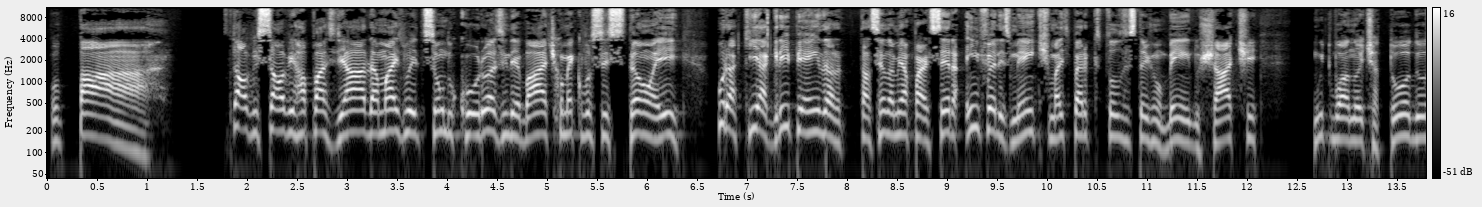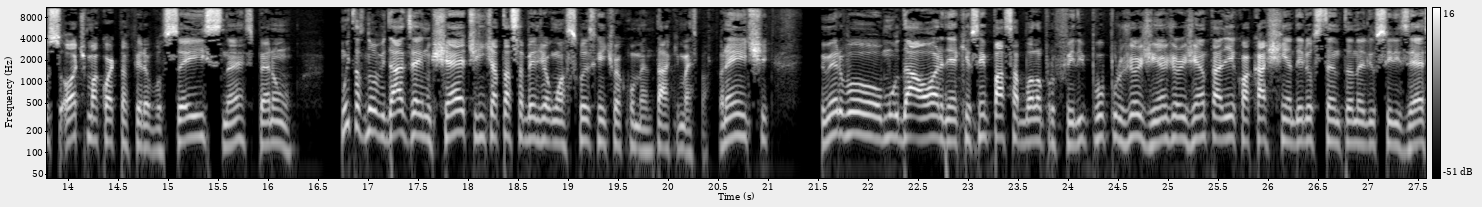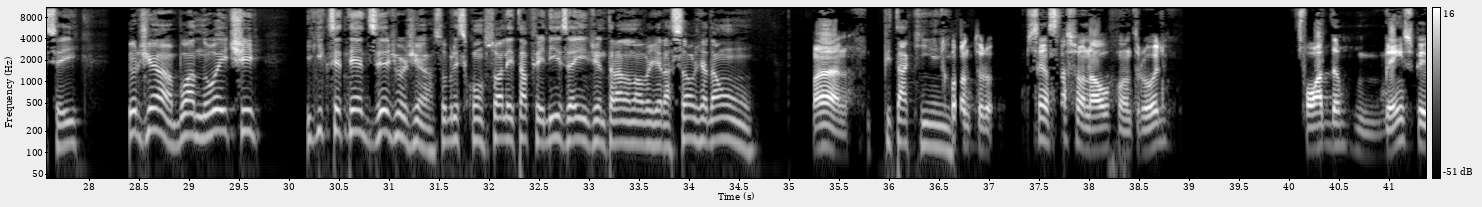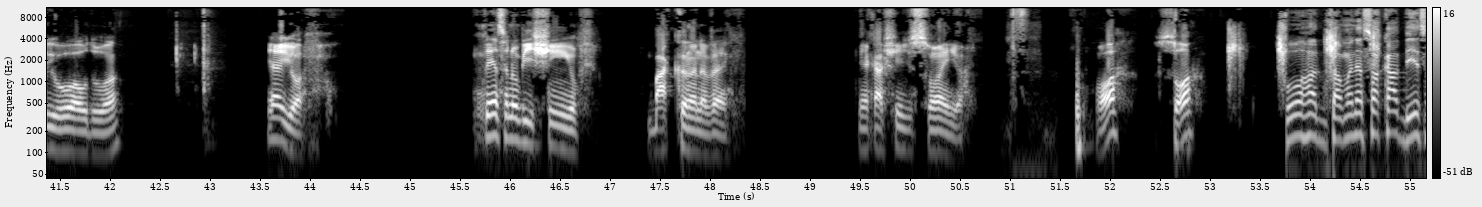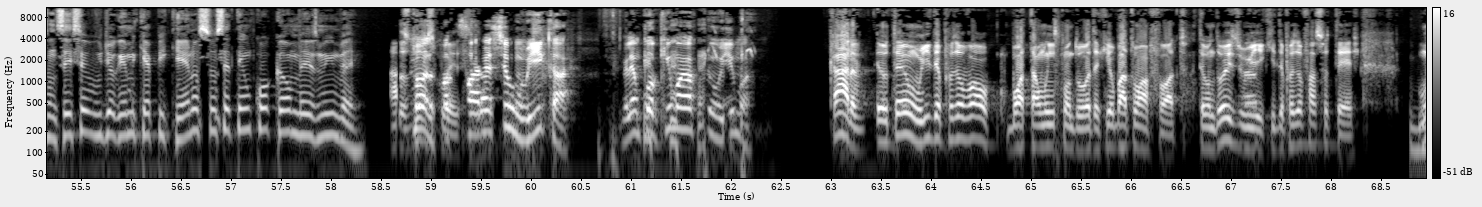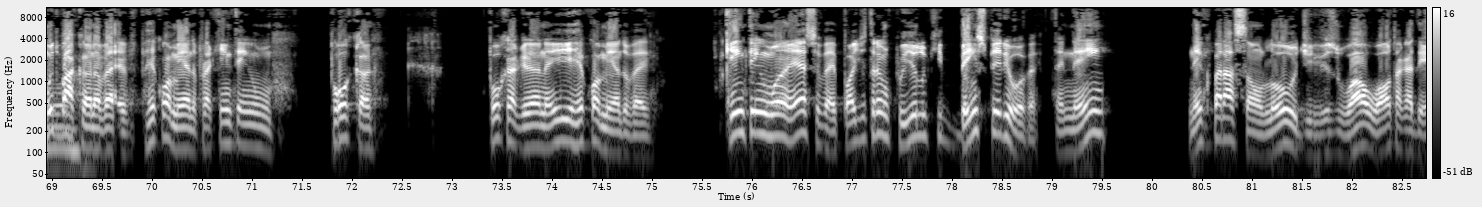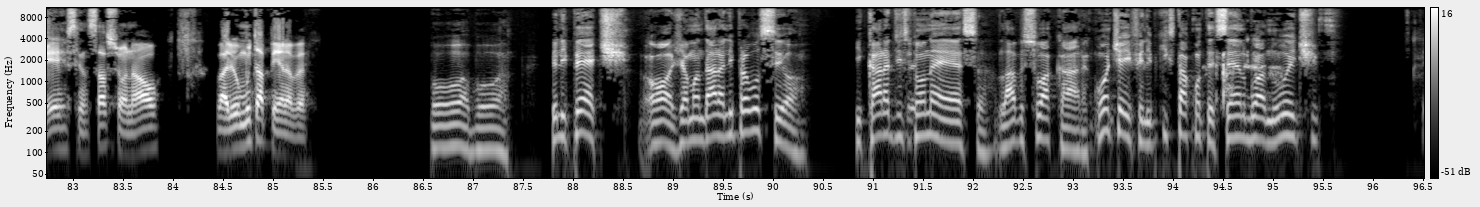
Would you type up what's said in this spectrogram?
Opa! Salve, salve, rapaziada! Mais uma edição do Coroas em Debate. Como é que vocês estão aí? Por aqui, a gripe ainda tá sendo a minha parceira, infelizmente, mas espero que todos estejam bem aí do chat. Muito boa noite a todos. Ótima quarta-feira a vocês, né? Esperam muitas novidades aí no chat. A gente já tá sabendo de algumas coisas que a gente vai comentar aqui mais pra frente. Primeiro vou mudar a ordem aqui, eu sempre passo a bola pro Felipe, vou pro Georgian. O Georgian tá ali com a caixinha dele ostentando ali o Series S aí. Georgian, boa noite. E o que, que, você tem a dizer, Georgian, sobre esse console aí? Tá feliz aí de entrar na nova geração? Já dá um. Mano. Pitaquinho aí. Contro... Sensacional o controle. Foda. Bem superior ao do One. E aí, ó. Pensa no bichinho. Bacana, velho. Minha caixinha de som aí, ó. Ó, só. Porra, do tamanho da sua cabeça. Não sei se o videogame que é pequeno ou se você tem um cocão mesmo, hein, velho. As duas mano, coisas. parece um Wii, cara. Ele é um pouquinho maior que um Wii, mano. Cara, eu tenho um Wii, depois eu vou botar um em cima do outro aqui, eu bato uma foto. Tenho dois Wii aqui, depois eu faço o teste. Boa. Muito bacana, velho. Recomendo. Pra quem tem um pouca pouca grana aí, recomendo, velho. Quem tem um One S, velho, pode ir tranquilo que bem superior, velho. Tem nem nem comparação. Load, visual, alto HDR, sensacional. Valeu muito a pena, velho. Boa, boa. Felipete, ó, já mandaram ali pra você, ó. Que cara de sono é essa? Lave sua cara. Conte aí, Felipe, o que está acontecendo? Boa noite.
